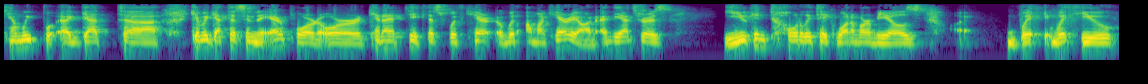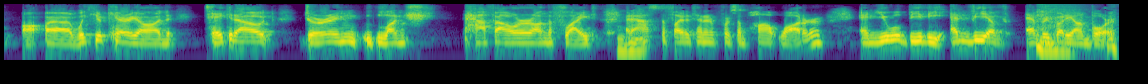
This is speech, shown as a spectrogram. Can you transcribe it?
can we uh, get uh, can we get this in the airport or can i take this with care with on my carry-on? And the answer is you can totally take one of our meals with, with you uh, with your carry on, take it out during lunch half hour on the flight mm-hmm. and ask the flight attendant for some hot water and you will be the envy of everybody on board.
